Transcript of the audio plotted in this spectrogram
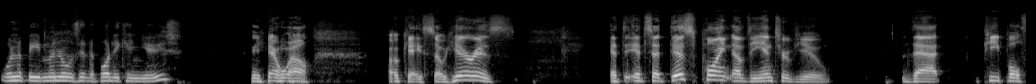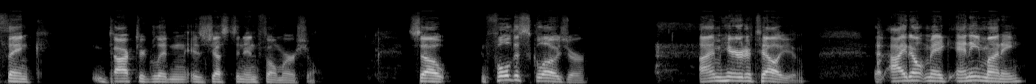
Will it be minerals that the body can use? Yeah well okay so here is it's at this point of the interview that people think dr glidden is just an infomercial. So in full disclosure i'm here to tell you that i don't make any money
